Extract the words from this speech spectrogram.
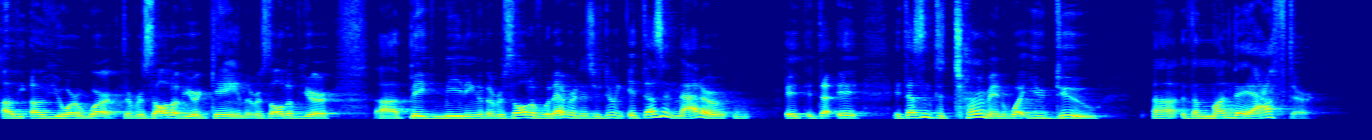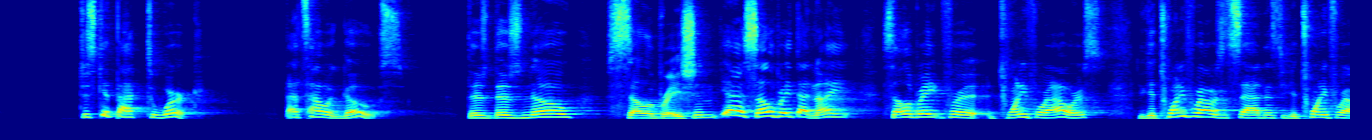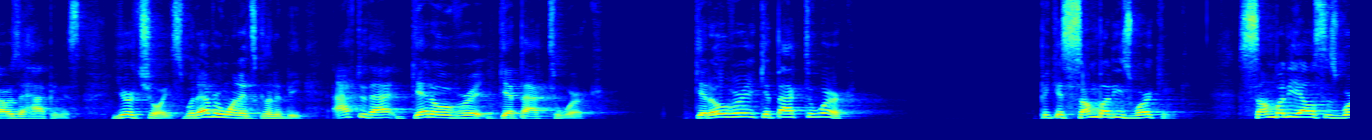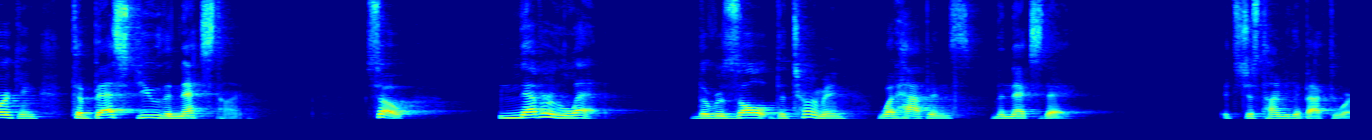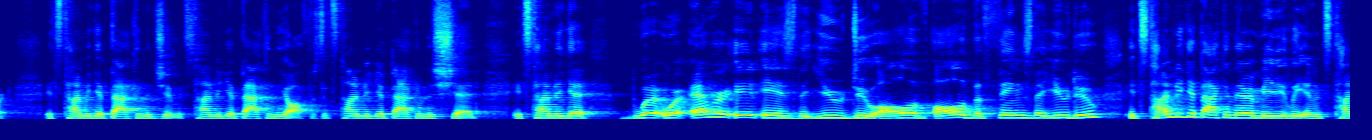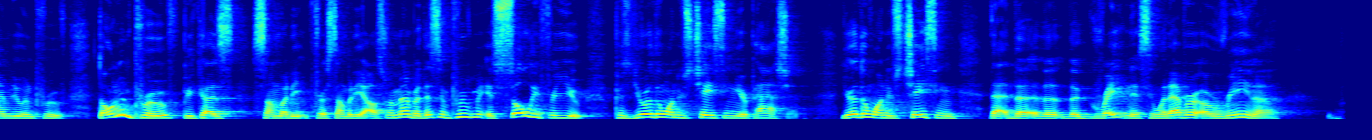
of, of your work, the result of your game, the result of your uh, big meeting, or the result of whatever it is you're doing, it doesn't matter. It, it, it, it doesn't determine what you do uh, the Monday after. Just get back to work. That's how it goes. There's, there's no celebration. Yeah, celebrate that night. Celebrate for 24 hours. You get 24 hours of sadness, you get 24 hours of happiness. Your choice, whatever one it's gonna be. After that, get over it, get back to work. Get over it, get back to work. Because somebody's working. Somebody else is working to best you the next time. So, never let the result determine what happens the next day. It's just time to get back to work. It's time to get back in the gym. It's time to get back in the office. It's time to get back in the shed. It's time to get where, wherever it is that you do all of all of the things that you do. It's time to get back in there immediately, and it's time to improve. Don't improve because somebody for somebody else. Remember, this improvement is solely for you because you're the one who's chasing your passion. You're the one who's chasing that the, the, the greatness in whatever arena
